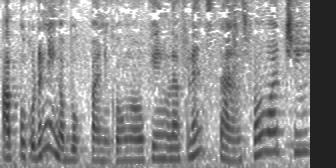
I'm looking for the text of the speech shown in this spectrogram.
அப்போ கூட நீங்கள் புக் பண்ணிக்கோங்க ஓகேங்களா ஃப்ரெண்ட்ஸ் தேங்க்ஸ் ஃபார் வாட்சிங்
